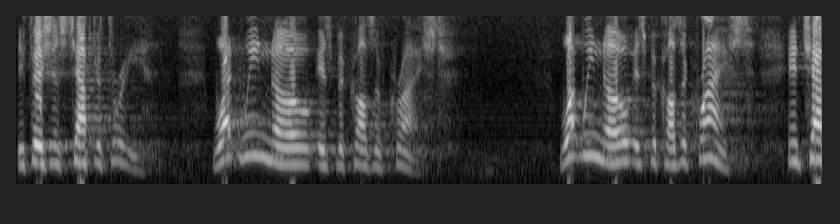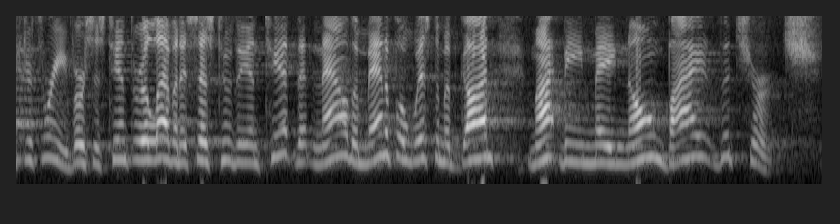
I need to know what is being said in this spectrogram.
Ephesians chapter 3. What we know is because of Christ. What we know is because of Christ. In chapter 3, verses 10 through 11, it says, To the intent that now the manifold wisdom of God might be made known by the church,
